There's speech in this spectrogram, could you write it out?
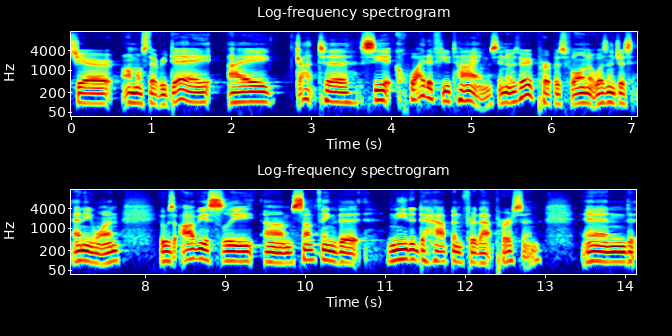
JR almost every day, I got to see it quite a few times, and it was very purposeful, and it wasn't just anyone. It was obviously um, something that needed to happen for that person, and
